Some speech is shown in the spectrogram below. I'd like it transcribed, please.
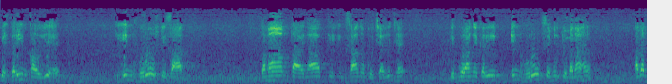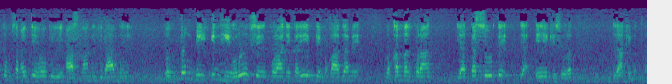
بہترین قول یہ ہے کہ ان حروف کے ساتھ تمام کائنات کے انسانوں کو چیلنج ہے کہ قرآن کریم ان حروف سے مل کے بنا ہے۔ اگر تم سمجھتے ہو کہ یہ آسمانی کتاب نہیں، تو تم بھی انہی حروف سے قرآن کریم کے مقابلہ میں مکمل قرآن یا دس صورتیں یا ایک ہی صورت لا کے بتلا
